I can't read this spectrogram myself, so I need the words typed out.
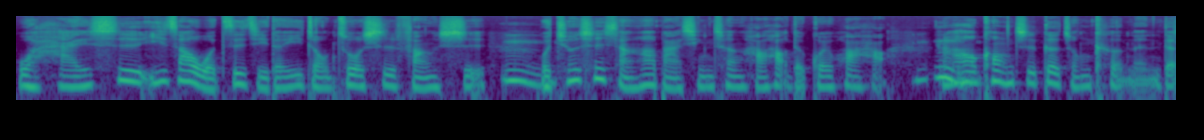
我还是依照我自己的一种做事方式。嗯，我就是想要把行程好好的规划好，嗯，然后控制各种可能的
